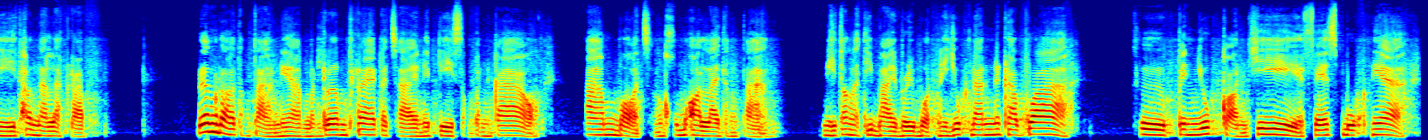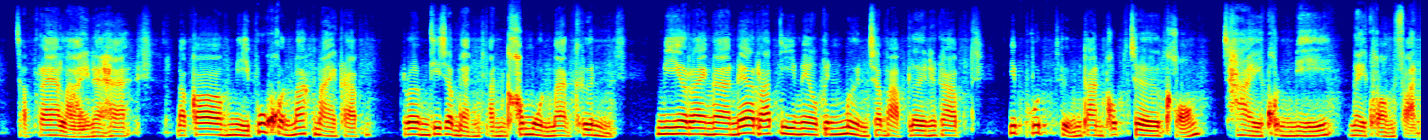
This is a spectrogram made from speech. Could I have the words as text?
นี้เท่านั้นแหละครับ เรื่องราวต่างๆเนี่ยมันเริ่มแพร่กระจายในปี 2009 ตามบอร์ดสังคมออนไลน์ต่างๆ นี้ต้องอธิบายบริบทในยุคนั้นนะครับว่า คือเป็นยุคก่อนที่ Facebook เนี่ยจะแพร่หลายนะฮะ แล้วก็มีผู้คนมากมายครับ เริ่มที่จะแบ่งปันข้อมูลมากขึ้น มีรายงานได้รับอีเมลเป็นหมื่นฉบับเลยนะครับ ที่พูดถึงการพบเจอของชายคนนี้ในความฝัน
